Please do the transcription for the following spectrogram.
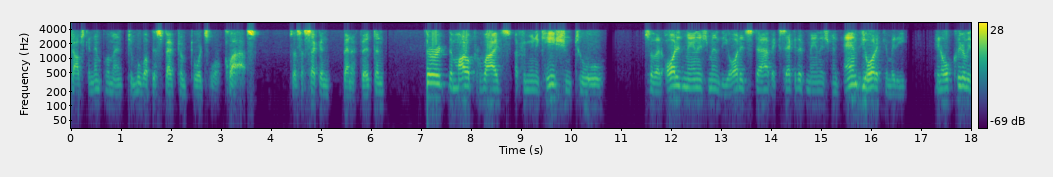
shops can implement to move up the spectrum towards world class. So that's a second benefit. And third, the model provides a communication tool so that audit management, the audit staff, executive management, and the audit committee can all clearly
